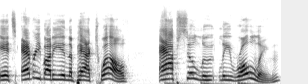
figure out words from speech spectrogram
It's everybody in the Pac 12 absolutely rolling.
